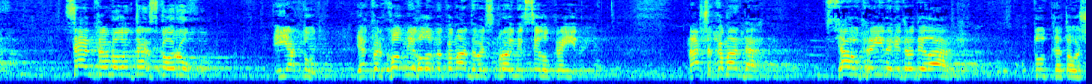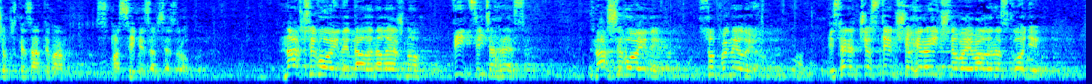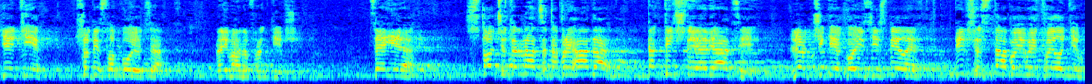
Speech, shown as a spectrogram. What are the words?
центром волонтерського руху. І я тут, як Верховний головнокомандувач Збройних сил України. Наша команда, вся Україна відродила армію. Тут для того, щоб сказати вам спасибі за все зроблене. Наші воїни дали належну відсіч агресору. Наші воїни зупинили його. І серед частин, що героїчно воювали на сході, є ті, що дислокуються на Івано-Франківщині. Це є 114-та бригада тактичної авіації, льотчики якої здійснили більше ста бойових вилетів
